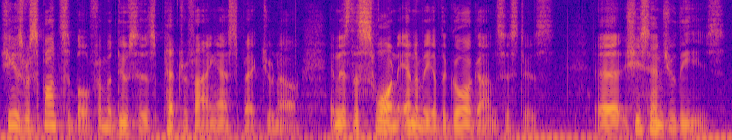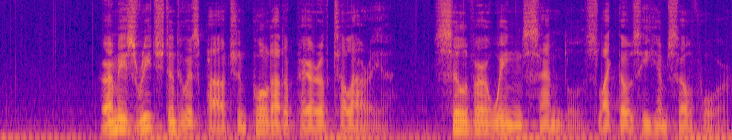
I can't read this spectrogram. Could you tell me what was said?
She is responsible for Medusa's petrifying aspect, you know, and is the sworn enemy of the Gorgon sisters. Uh, she sends you these. Hermes reached into his pouch and pulled out a pair of talaria, silver winged sandals like those he himself wore.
